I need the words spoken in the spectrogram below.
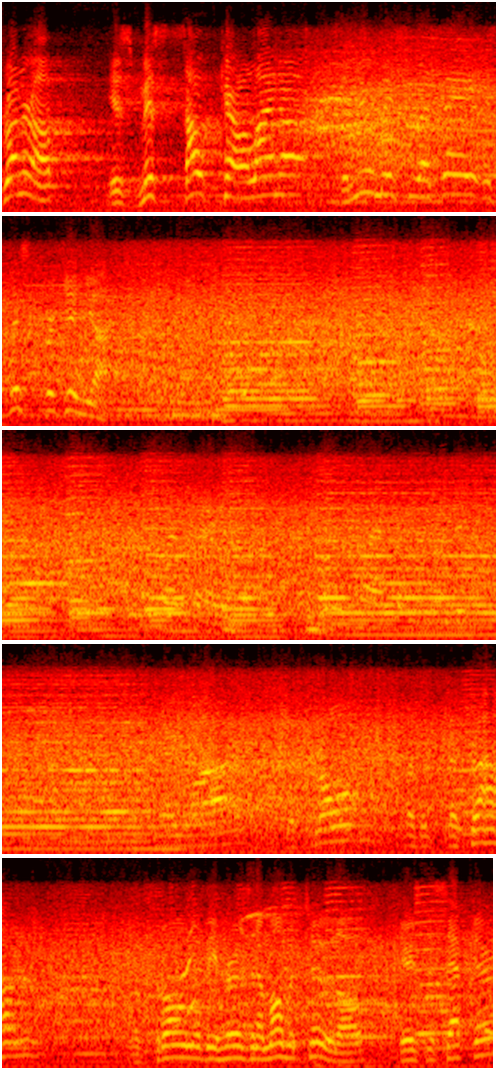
runner-up is Miss South Carolina. The new Miss USA is Miss Virginia. There you are. The throne, the, the crown throne will be hers in a moment, too, though. Here's the scepter.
